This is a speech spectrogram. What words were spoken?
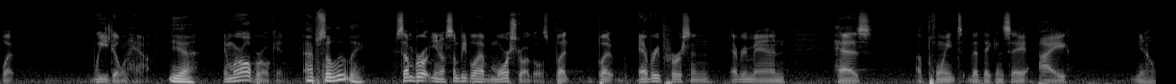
what we don't have Yeah. and we're all broken Absolutely. some bro- you know some people have more struggles but but every person every man has a point that they can say i you know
